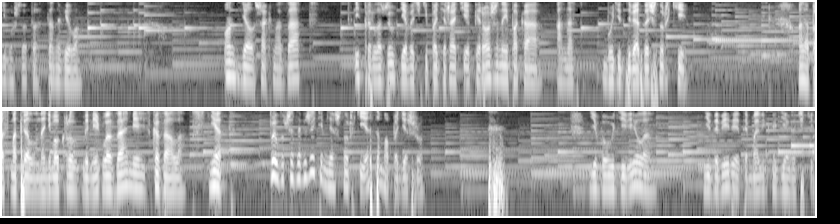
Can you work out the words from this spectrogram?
его что-то остановило. Он сделал шаг назад и предложил девочке подержать ее пирожные, пока она будет завязывать шнурки. Она посмотрела на него круглыми глазами и сказала, «Нет, вы лучше завяжите мне шнурки, я сама подержу». Его удивило недоверие этой маленькой девочки.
